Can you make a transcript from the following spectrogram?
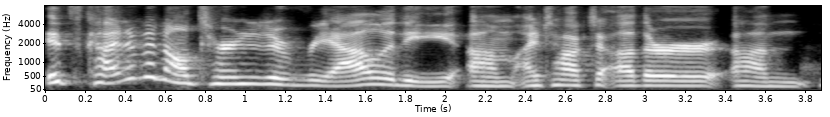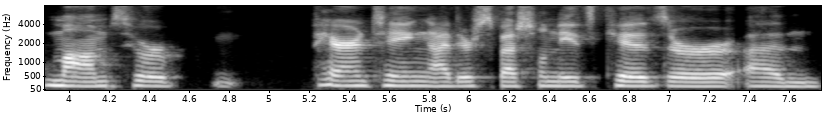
It's kind of an alternative reality. Um, I talk to other um, moms who are parenting either special needs kids or um,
